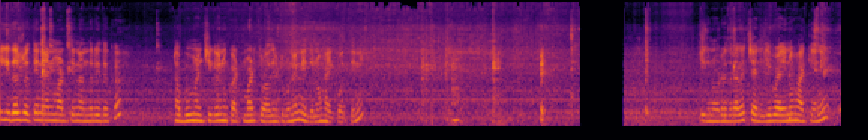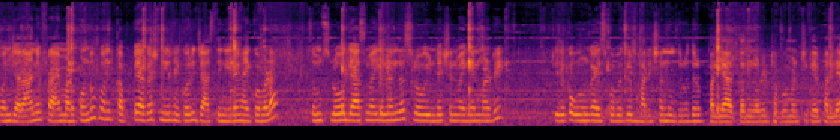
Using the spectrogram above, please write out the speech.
ಈಗ ಇದ್ರ ಜೊತೆ ಏನು ಮಾಡ್ತೀನಿ ಅಂದ್ರೆ ಇದಕ್ಕೆ ಡಬ್ಬು ಮೆಣಸಿಗೆ ಕಟ್ ಮಾಡಿ ತೊಳೆದು ಇಟ್ಕೊಂಡೇನು ಇದನ್ನು ಹಾಕೋತೀನಿ ಈಗ ನೋಡಿದ್ರಾಗ ಚನ್ಗಿ ಬಾಳಿನೂ ಹಾಕೀನಿ. ಒಂದು ಜರಾನೇ ಫ್ರೈ ಮಾಡಿಕೊಂಡು ಒಂದು ಕಪ್ಪೆ ಆಗಷ್ಟು ನೀರು ಹಾಕೋರಿ. ಜಾಸ್ತಿ ನೀರೇನು ಹಾಕೋಬೇಡ. ಸುಮ್ ಸ್ಲೋ ಗ್ಯಾಸ್ ಮ್ಯಾಗ ಇಲ್ಲಂದ್ರೆ ಸ್ಲೋ ಇಂಡಕ್ಷನ್ ಮ್ಯಾಗ ಏನು ಮಾಡಿರಿ? ಇದಕ್ಕೆ ಉಂಗ ಇಸ್ಕೋಬೇಕ್ರಿ ಭಾರಿ ಚಂದ ಉದ್ರ ಉದ್ರ ಪಲ್ಯ ಆಗ್ತದೆ ನೋಡಿ ಟಬ್ಬು ಮೆಣಸಿಕಾಯಿ ಪಲ್ಯ.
